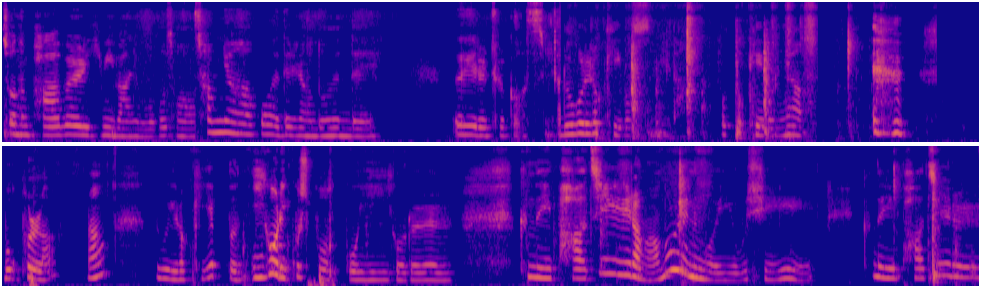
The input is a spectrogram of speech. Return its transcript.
저는 밥을 이미 많이 먹어서 참여하고 애들이랑 노는데 의의를 둘 것 같습니다. 룩을 이렇게 입었습니다. 어떻게 입었냐? 목폴라랑? 그리고 이렇게 예쁜 이걸 입고 싶어갖고 이거를. 근데 이 바지랑 안 어울리는 거예요 이 옷이. 근데 이 바지를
